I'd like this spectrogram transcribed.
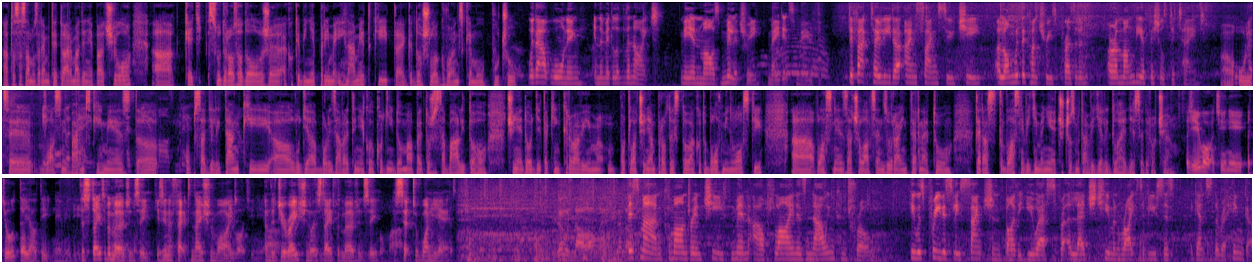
a to sa samozrejme tejto armáde nepáčilo a keď súd rozhodol rozhodol, že ako keby nepríjme ich námietky, tak došlo k vojenskému puču. Without warning, in the middle of the night, Myanmar's military made its move. De facto leader Aung San Suu Kyi, along with the country's president, are among the officials detained. Ulice vlastne barmských miest obsadili tanky, ľudia boli zavretí niekoľko dní doma, pretože sa báli toho, či nedojde takým krvavým potlačeniam protestov, ako to bolo v minulosti a vlastne začala cenzúra internetu. Teraz vlastne vidíme niečo, čo sme tam videli dlhé 10 ročia. The state of emergency is in effect nationwide and the duration of the state of emergency is set to one year. This man, Commander in Chief Min Aung Hlaing, is now in control. He was previously sanctioned by the US for alleged human rights abuses against the Rohingya.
